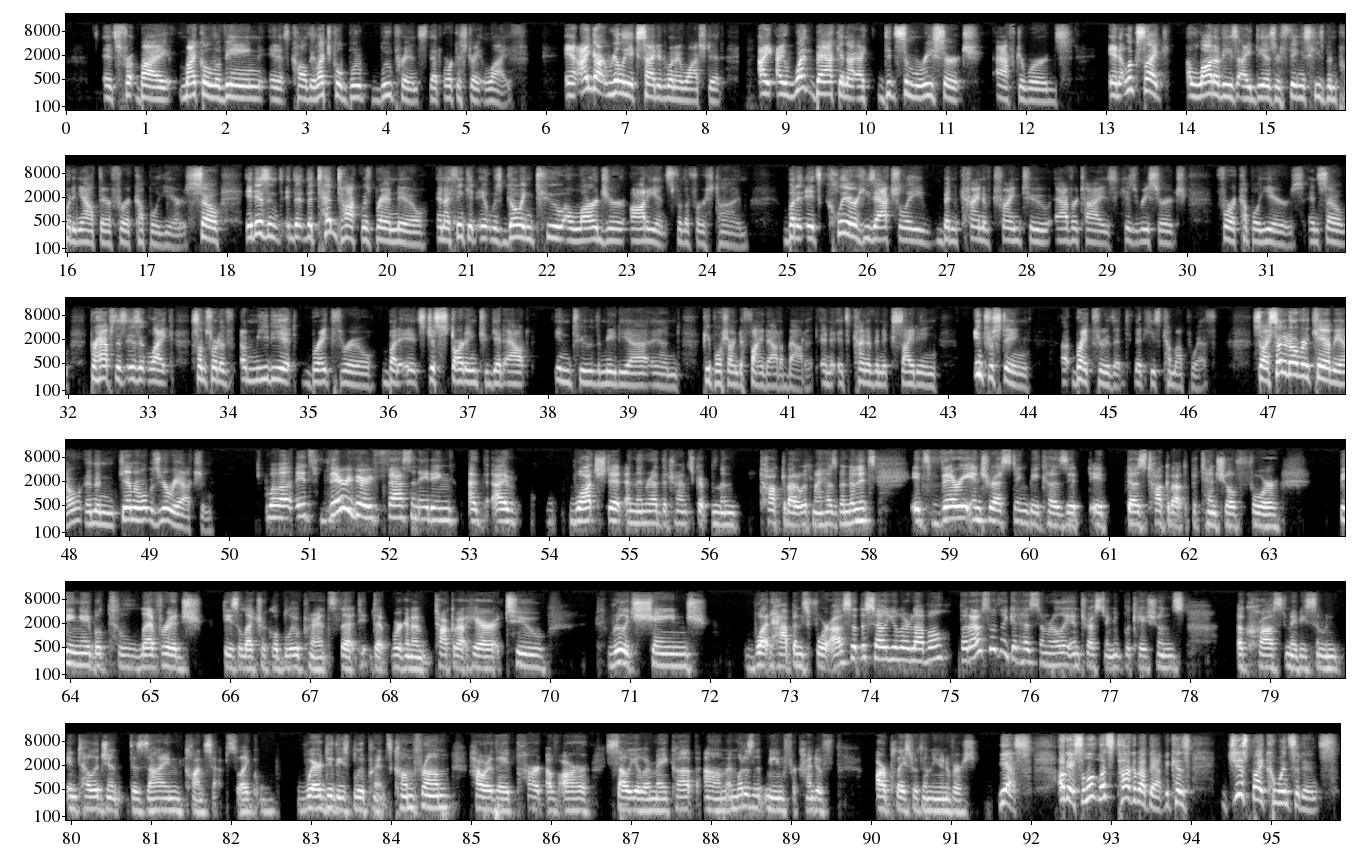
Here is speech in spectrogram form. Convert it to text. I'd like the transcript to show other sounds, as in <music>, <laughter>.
It's for, by Michael Levine, and it's called "The Electrical Blueprints That Orchestrate Life." And I got really excited when I watched it. I, I went back and I, I did some research afterwards, and it looks like a lot of these ideas are things he's been putting out there for a couple of years. So it isn't the, the TED talk was brand new. And I think it, it was going to a larger audience for the first time. But it, it's clear he's actually been kind of trying to advertise his research for a couple of years. And so perhaps this isn't like some sort of immediate breakthrough, but it's just starting to get out into the media and people are starting to find out about it. And it's kind of an exciting interesting uh, breakthrough that that he's come up with. So I sent it over to Cameo, and then Cameo, what was your reaction? Well, it's very very fascinating. I, I watched it and then read the transcript and then talked about it with my husband, and it's it's very interesting because it it does talk about the potential for being able to leverage these electrical blueprints that that we're going to talk about here to really change what happens for us at the cellular level. But I also think it has some really interesting implications across maybe some intelligent design concepts. Like where do these blueprints come from? How are they part of our cellular makeup? Um, and what does it mean for kind of our place within the universe? Yes. Okay so let's talk about that because just by coincidence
